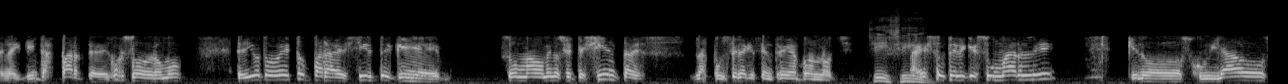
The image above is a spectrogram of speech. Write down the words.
en las distintas partes del consódromo. Te digo todo esto para decirte que son más o menos 700 las pulseras que se entregan por noche. Sí, sí. A eso tiene que sumarle que los jubilados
